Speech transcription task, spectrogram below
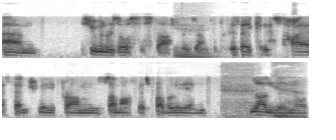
um, human resources staff, for example, because they can hire centrally from some office, probably in London or,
